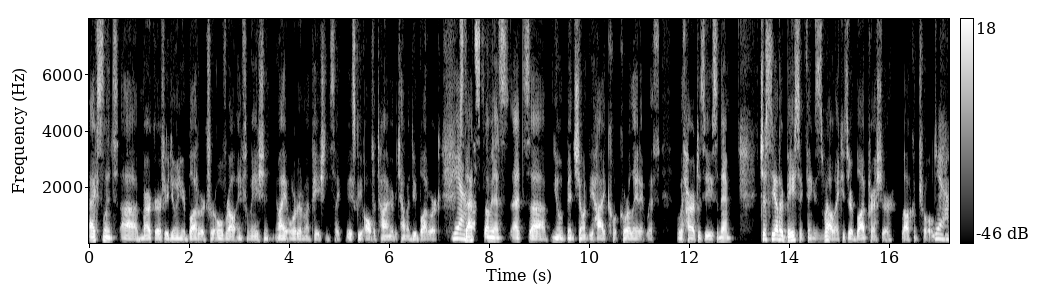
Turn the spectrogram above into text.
excellent uh, marker if you're doing your blood work for overall inflammation. I order it on my patients like basically all the time, every time I do blood work. Yeah. So that's something that's, that's, uh, you know, been shown to be high co- correlated with with heart disease. And then just the other basic things as well, like is your blood pressure well controlled? Yeah.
